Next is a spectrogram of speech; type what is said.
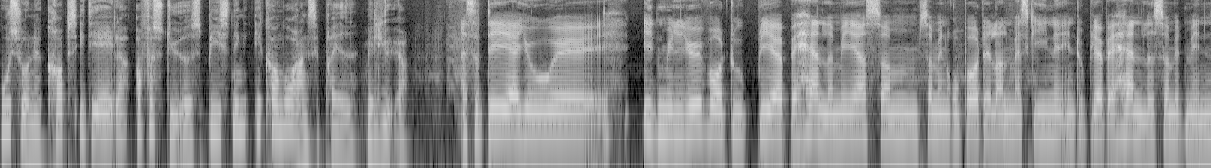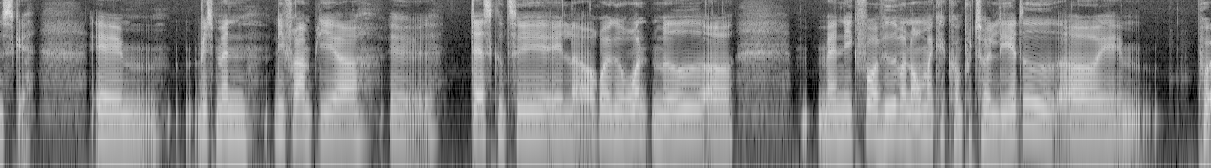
usunde kropsidealer og forstyrret spisning i konkurrenceprægede miljøer. Altså det er jo øh, et miljø, hvor du bliver behandlet mere som, som en robot eller en maskine, end du bliver behandlet som et menneske. Øh, hvis man ligefrem bliver øh, dasket til eller rykket rundt med, og man ikke får at vide, hvornår man kan komme på toilettet, og øh, på,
